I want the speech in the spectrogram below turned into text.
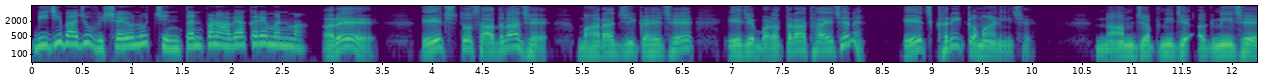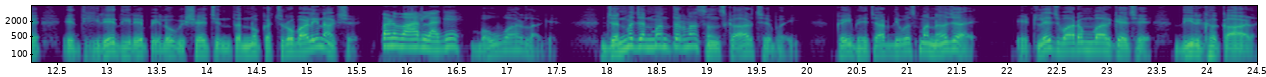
બીજી બાજુ વિષયોનું ચિંતન પણ આવ્યા કરે મનમાં. અરે એ જ તો સાધના છે. મહારાજજી કહે છે એ જે બળતરા થાય છે ને એ જ ખરી કમાણી છે. નામ જપની જે અગ્નિ છે એ ધીરે ધીરે પેલો વિષય ચિંતનનો કચરો બાળી નાખશે. પણ વાર લાગે. બહુ વાર લાગે. જન્મ જન્માંતરના સંસ્કાર છે ભાઈ. કઈ ભેચાર દિવસમાં ન જાય. એટલે જ વારંવાર કહે છે દીર્ઘકાળ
